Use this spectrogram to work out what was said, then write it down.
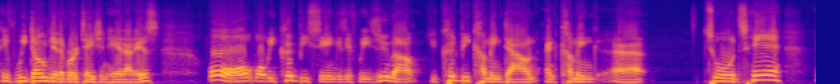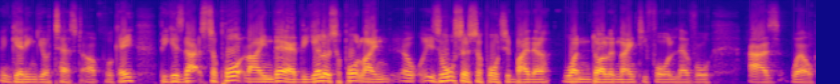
If we don't get a rotation here, that is, or what we could be seeing is if we zoom out, you could be coming down and coming uh, towards here and getting your test up, okay? Because that support line there, the yellow support line, uh, is also supported by the $1.94 level as well.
